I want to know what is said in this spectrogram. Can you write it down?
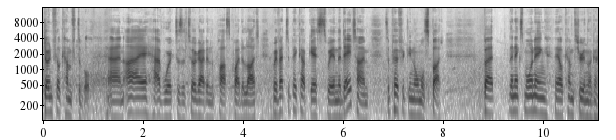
don't feel comfortable. And I have worked as a tour guide in the past quite a lot. We've had to pick up guests where in the daytime it's a perfectly normal spot. But the next morning they'll come through and they'll go,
